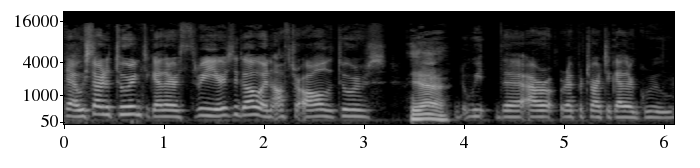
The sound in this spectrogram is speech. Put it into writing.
yeah, we started touring together three years ago, and after all the tours, yeah. we the our repertoire together grew.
